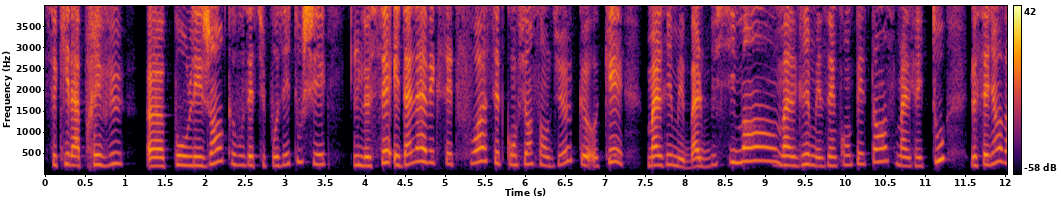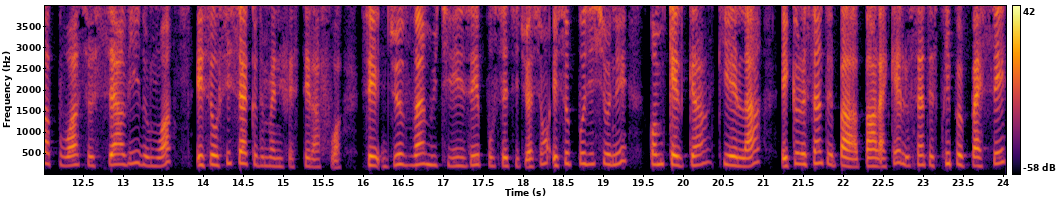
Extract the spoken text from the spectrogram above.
ce qu'il a prévu euh, pour les gens que vous êtes supposés toucher. Il le sait et d'aller avec cette foi, cette confiance en Dieu que, OK, malgré mes balbutiements, malgré mes incompétences, malgré tout, le Seigneur va pouvoir se servir de moi. Et c'est aussi ça que de manifester la foi. C'est Dieu va m'utiliser pour cette situation et se positionner comme quelqu'un qui est là et que le Saint par, par laquelle le Saint-Esprit peut passer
